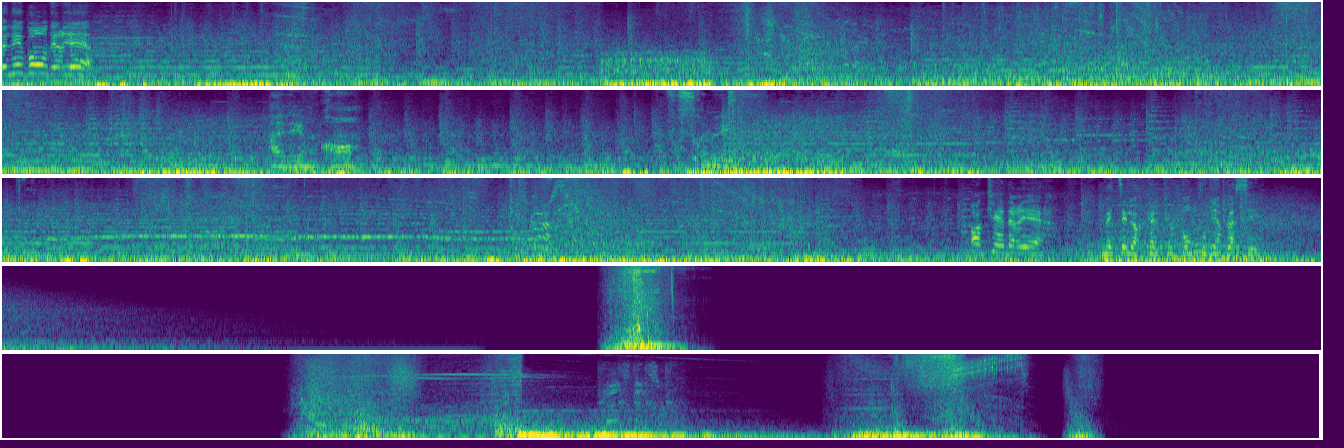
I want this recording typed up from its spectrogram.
Tenez bon derrière Allez, mon grand. Ok, derrière. Mettez-leur quelques bons coups bien placés.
